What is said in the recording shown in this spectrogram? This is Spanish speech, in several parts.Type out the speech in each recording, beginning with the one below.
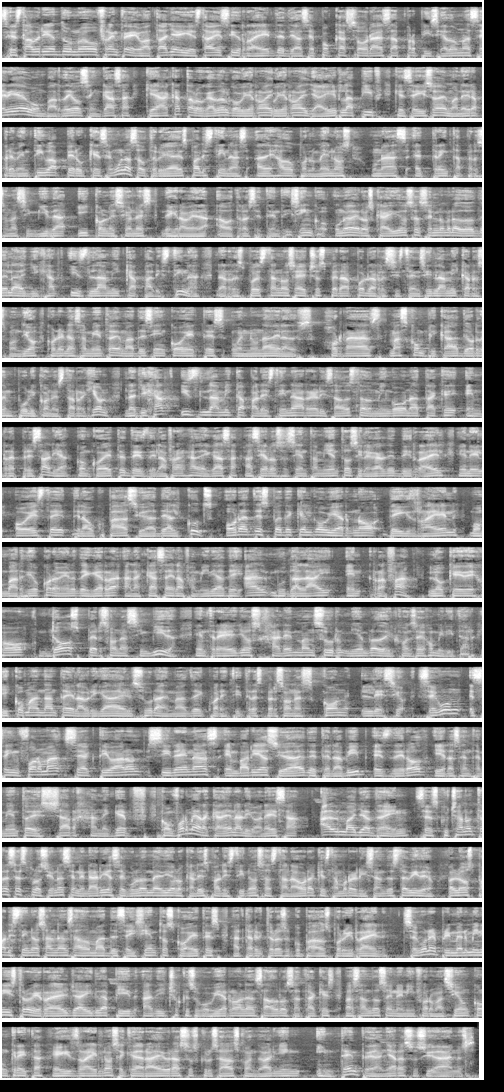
Se está abriendo un nuevo frente de batalla y esta vez Israel desde hace pocas horas ha propiciado una serie de bombardeos en Gaza que ha catalogado el gobierno, el gobierno de Yair Lapid que se hizo de manera preventiva pero que según las autoridades palestinas ha dejado por lo menos unas 30 eh, personas sin vida y con lesiones de gravedad a otras 75. Uno de los caídos es el número 2 de la yihad islámica palestina. La respuesta no se ha hecho esperar por la resistencia islámica respondió con el lanzamiento de más de 100 cohetes en una de las jornadas más complicadas de orden público en esta región. La yihad islámica palestina ha realizado este domingo un ataque en represalia con cohetes desde la franja de Gaza hacia los asentamientos ilegales de Israel en el oeste de la ocupada ciudad de Al-Quds, horas después de que el gobierno de Israel bombardeó con aviones de guerra a la casa de la familia de Al-Mudalay en Rafah, lo que dejó dos personas sin vida, entre ellos Khaled Mansur, miembro del Consejo Militar y comandante de la Brigada del Sur, además de 43 personas con lesiones. Según se informa, se activaron sirenas en varias ciudades de Tel Aviv, Esderot y el asentamiento de Shar Hanegev. Conforme a la cadena libanesa Al-Mayadain, se escucharon tres explosiones en el área según los medios locales palestinos hasta la hora que estamos realizando este video. Los palestinos han lanzado más de 600 cohetes a territorios ocupados por Israel. Según el primer ministro Israel, Yair Lapid, ha dicho que su gobierno ha lanzado los ataques basándose en información concreta e Israel no se quedará de brazos cruzados cuando alguien intente dañar a sus ciudadanos.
